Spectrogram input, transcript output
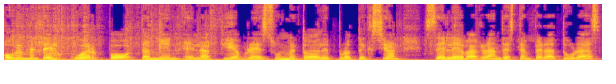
obviamente el cuerpo también, eh, la fiebre es un método de protección, se eleva a grandes temperaturas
